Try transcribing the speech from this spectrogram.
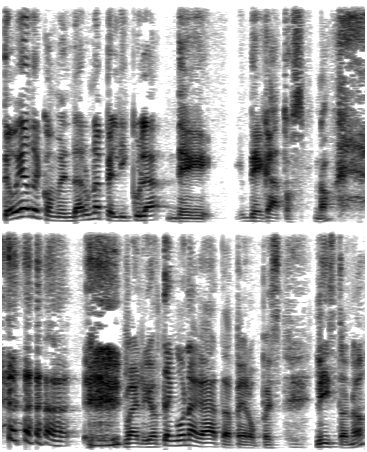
Te voy a recomendar una película de, de gatos, ¿no? bueno, yo tengo una gata, pero pues listo, ¿no?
